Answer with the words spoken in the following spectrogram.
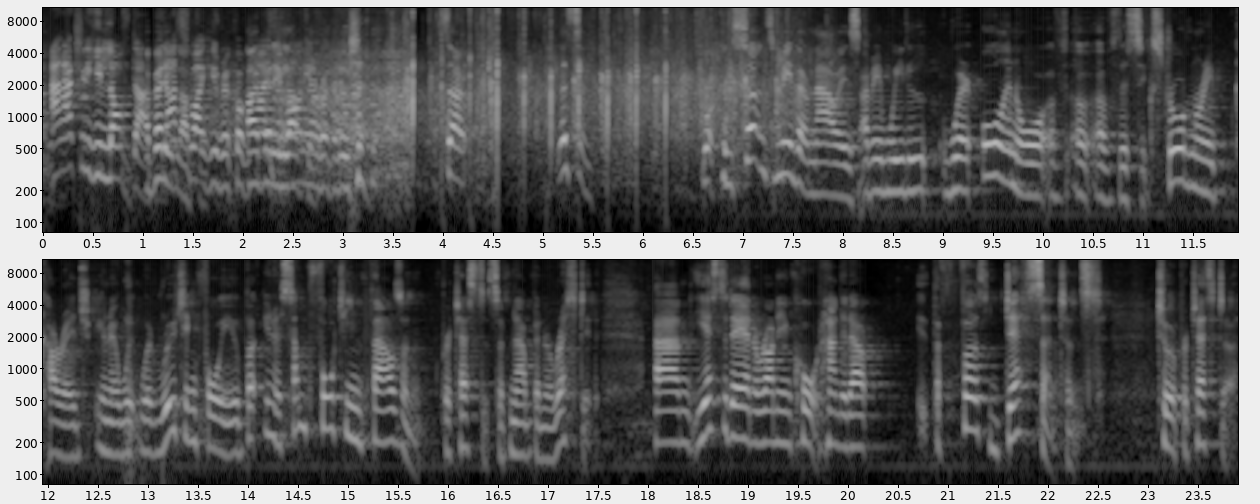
and actually he loved that. I bet That's he loved why it. he recognized the Iranian revolution. so, listen. What concerns me, though, now is, I mean, we, we're all in awe of, of, of this extraordinary courage. You know, we, we're rooting for you, but, you know, some 14,000 protesters have now been arrested. And yesterday, an Iranian court handed out the first death sentence to a protester.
